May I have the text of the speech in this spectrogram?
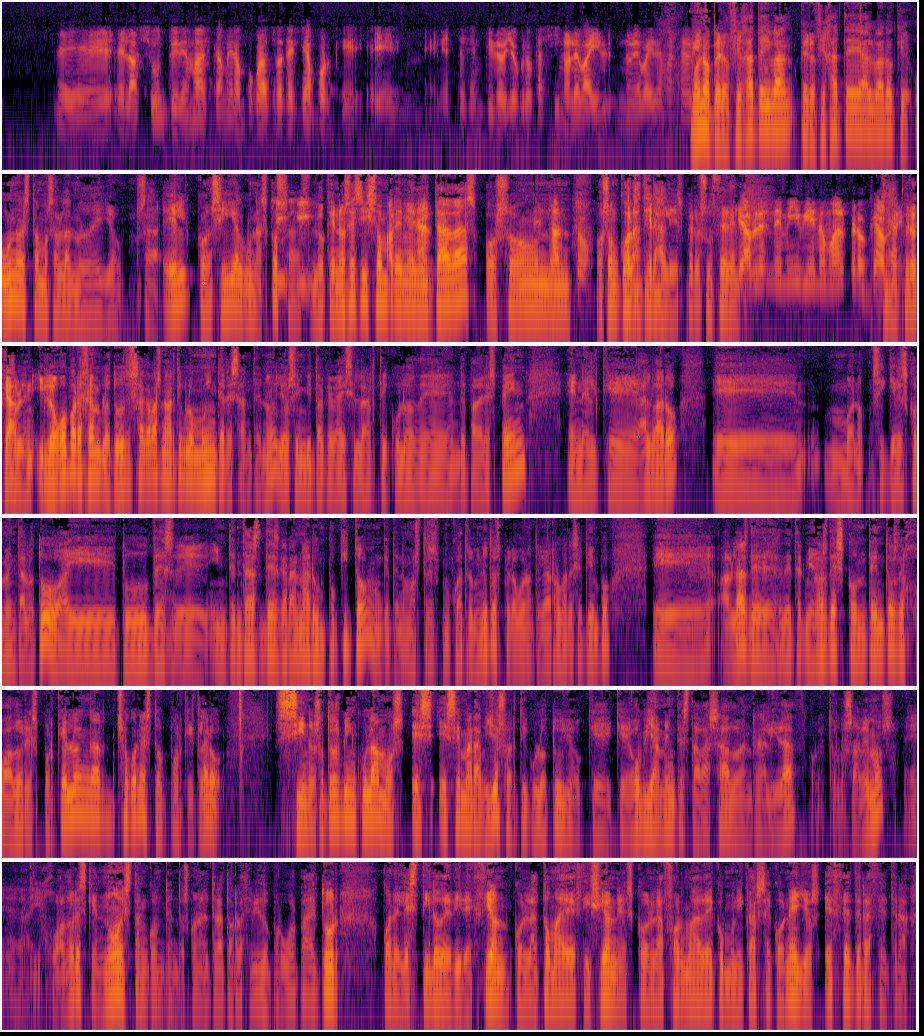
eh, el asunto y demás, cambiará un poco la estrategia porque eh, en este sentido yo creo que así no le va a ir no le va a ir demasiado bueno pero fíjate Iván pero fíjate Álvaro que uno estamos hablando de ello. O sea él consigue algunas cosas. lo que no sé si son premeditadas o son o son colaterales pero suceden. Que hablen de mí bien o mal pero que hablen. Pero que hablen. Y luego por ejemplo tú sacabas un artículo muy interesante no yo os invito a que veáis el artículo de, de Padre Spain en el que Álvaro eh, bueno si quieres coméntalo tú. Ahí tú eh, intentas desgranar un poquito aunque tenemos tres cuatro minutos pero bueno te voy a robar ese tiempo eh, eh, hablas de, determinados descontentos de jugadores. ¿Por qué lo engancho con esto? Porque, claro, si nosotros vinculamos ese maravilloso artículo tuyo, que, obviamente está basado en realidad, porque todos lo sabemos, eh, hay jugadores que no están contentos con el trato recibido por World del Tour, con el estilo de dirección, con la toma de decisiones, con la forma de comunicarse con ellos, etcétera, etcétera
